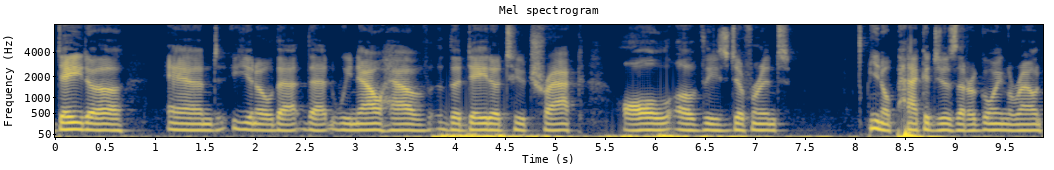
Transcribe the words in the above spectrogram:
data and, you know, that, that we now have the data to track all of these different you know packages that are going around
